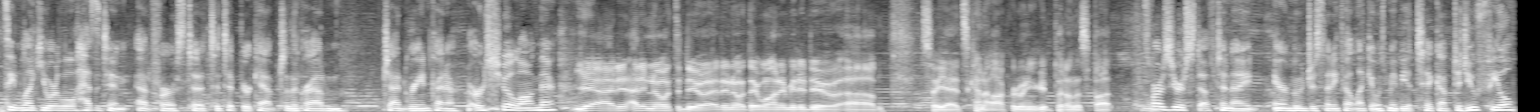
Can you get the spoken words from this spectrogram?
It seemed like you were a little hesitant at first to, to tip your cap to the crowd, and Chad Green kind of urged you along there. Yeah, I didn't, I didn't know what to do. I didn't know what they wanted me to do. Um, so yeah, it's kind of awkward when you get put on the spot. As far as your stuff tonight, Aaron Boone just said he felt like it was maybe a tick up. Did you feel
